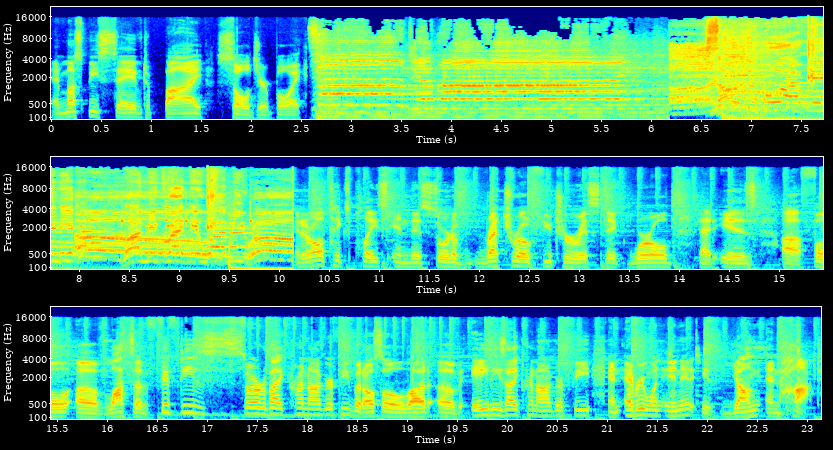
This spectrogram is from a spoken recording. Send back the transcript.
and must be saved by Soldier Boy. Soldier takes place in this sort of retro futuristic world that is uh, full of lots of 50s sort of iconography, but also a lot of 80s iconography. And everyone in it is young and hot.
